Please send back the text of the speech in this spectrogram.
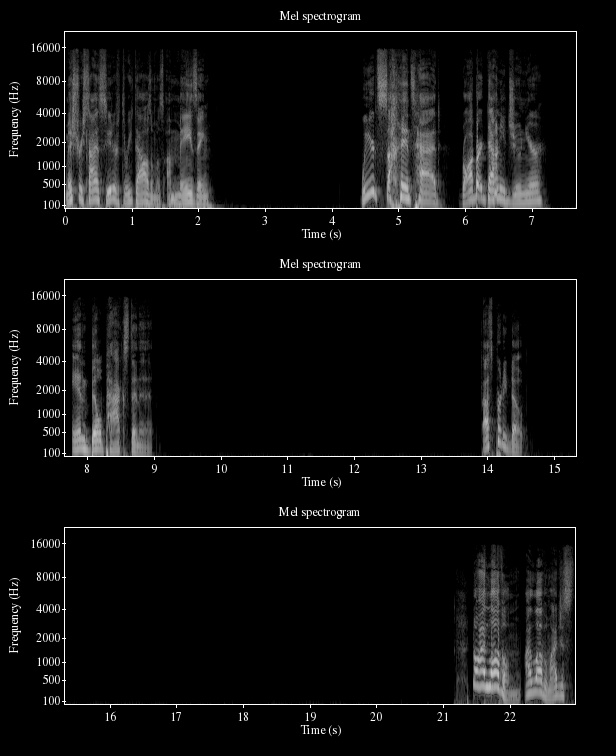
Mystery Science Theater 3000 was amazing. Weird Science had Robert Downey Jr. and Bill Paxton in it. That's pretty dope. No, I love him. I love him. I just.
